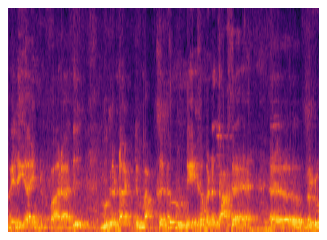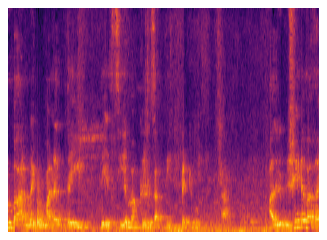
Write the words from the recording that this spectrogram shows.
வெளியா என்று பாராது. முழு நாட்டு மக்களும் ஏகமனதாக அஹ், பெரும்பான்மை பணத்தை தேசிய மக்கள் சக்தி பெற்றுக் கொண்டிருக்கிறார் அதில் விசேடமாக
